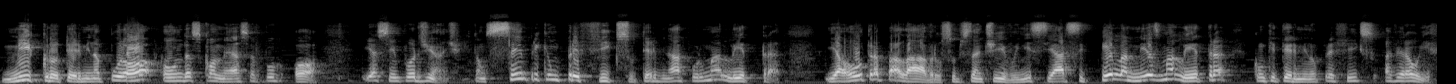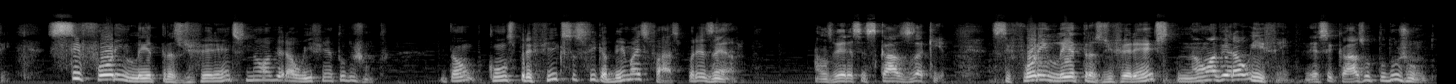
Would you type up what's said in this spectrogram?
Micro termina por O, ondas começa por O. E assim por diante. Então, sempre que um prefixo terminar por uma letra e a outra palavra, o substantivo, iniciar-se pela mesma letra com que termina o prefixo, haverá o hífen. Se forem letras diferentes, não haverá o hífen, é tudo junto. Então, com os prefixos fica bem mais fácil. Por exemplo, vamos ver esses casos aqui. Se forem letras diferentes, não haverá o hífen. Nesse caso, tudo junto.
